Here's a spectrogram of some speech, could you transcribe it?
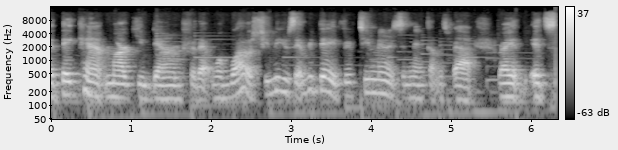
that they can't mark you down for that. Well, wow, she leaves every day 15 minutes and then comes back, right? It's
